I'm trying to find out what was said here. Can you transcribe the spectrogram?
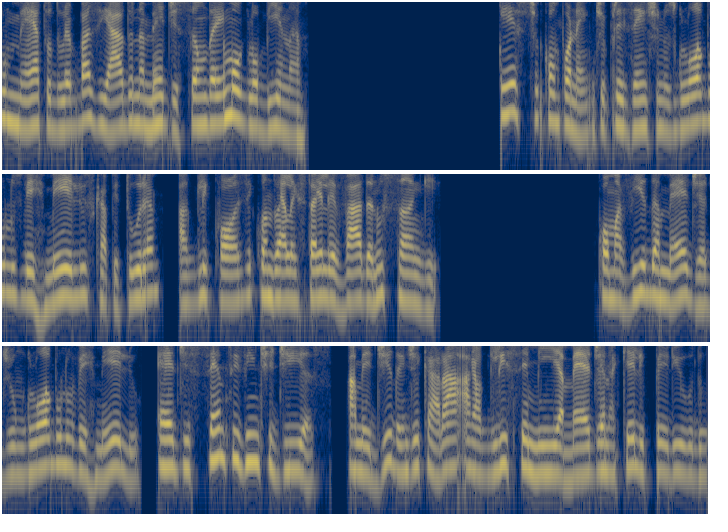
O método é baseado na medição da hemoglobina, este componente presente nos glóbulos vermelhos captura a glicose quando ela está elevada no sangue. Como a vida média de um glóbulo vermelho é de 120 dias, a medida indicará a glicemia média naquele período.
